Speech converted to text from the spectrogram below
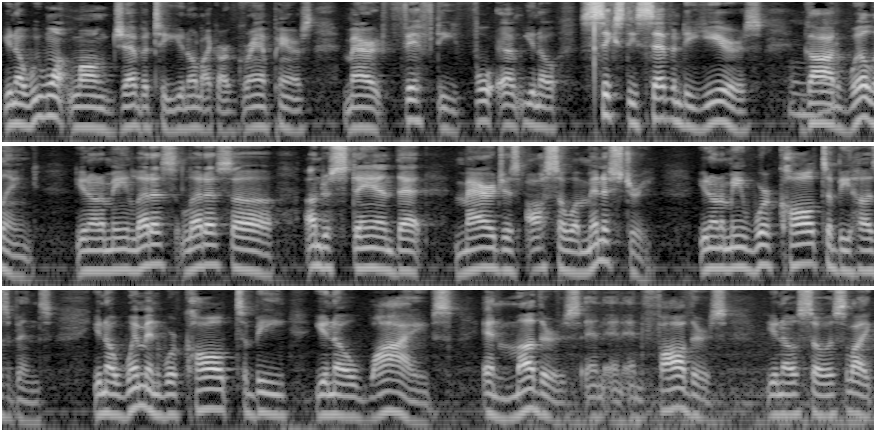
You know, we want longevity. You know, like our grandparents married 50, four, uh, you know, 60, 70 years, God willing. You know what I mean? Let us let us uh, understand that marriage is also a ministry. You know what I mean? We're called to be husbands. You know, women were called to be, you know, wives and mothers and, and, and fathers. You know, so it's like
